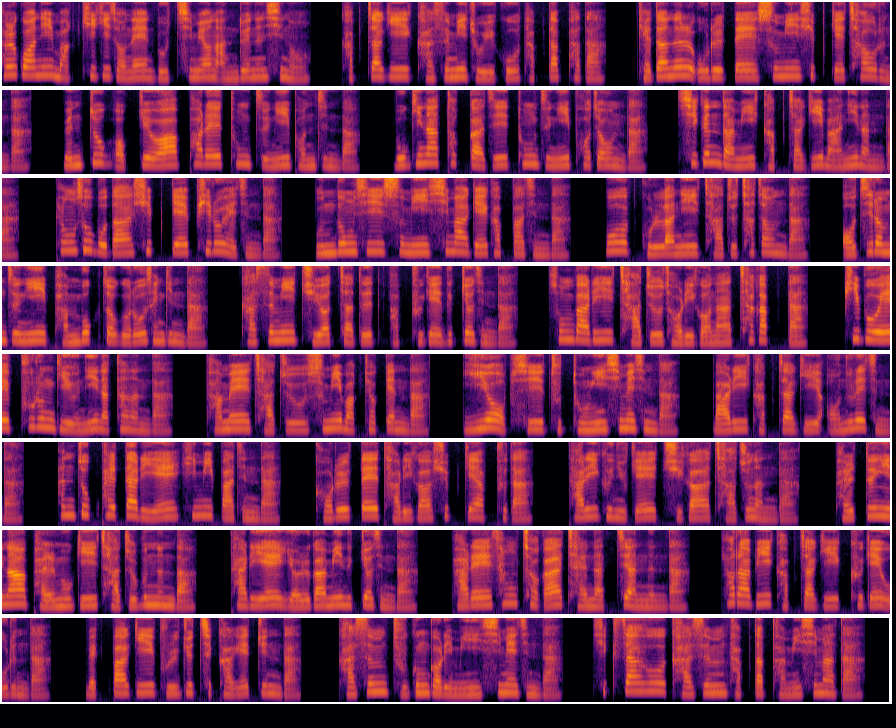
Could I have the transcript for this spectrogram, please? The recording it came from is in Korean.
혈관이 막히기 전에 놓치면 안 되는 신호. 갑자기 가슴이 조이고 답답하다. 계단을 오를 때 숨이 쉽게 차오른다. 왼쪽 어깨와 팔에 통증이 번진다. 목이나 턱까지 통증이 퍼져온다. 식은땀이 갑자기 많이 난다. 평소보다 쉽게 피로해진다. 운동 시 숨이 심하게 가빠진다. 호흡 곤란이 자주 찾아온다. 어지럼증이 반복적으로 생긴다. 가슴이 쥐어짜듯 아프게 느껴진다. 손발이 자주 저리거나 차갑다. 피부에 푸른 기운이 나타난다. 밤에 자주 숨이 막혀 깬다. 이유 없이 두통이 심해진다. 말이 갑자기 어눌해진다. 한쪽 팔다리에 힘이 빠진다. 걸을 때 다리가 쉽게 아프다. 다리 근육에 쥐가 자주 난다. 발등이나 발목이 자주 붓는다. 다리에 열감이 느껴진다. 발에 상처가 잘 낫지 않는다. 혈압이 갑자기 크게 오른다. 맥박이 불규칙하게 뛴다. 가슴 두근거림이 심해진다. 식사 후 가슴 답답함이 심하다.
